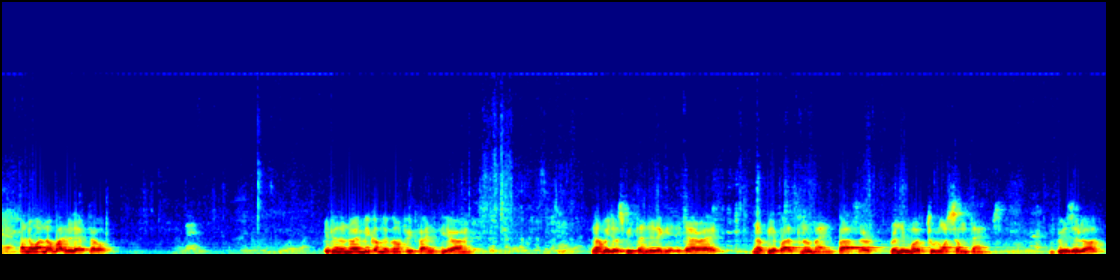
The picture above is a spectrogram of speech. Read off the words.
I don't want nobody left out. If you don't know me come to conflict find for you, alright? Now we just wait until they get it, alright? Now pay pastor no mind. Pastor running mouth too much sometimes. Praise the Lord.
